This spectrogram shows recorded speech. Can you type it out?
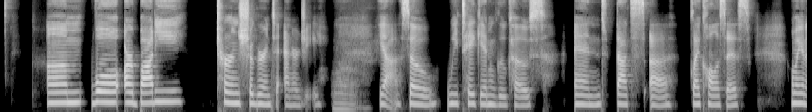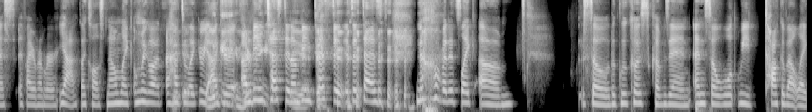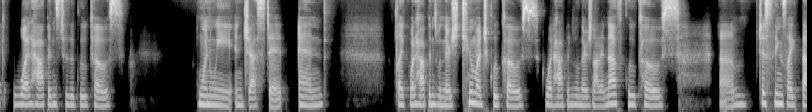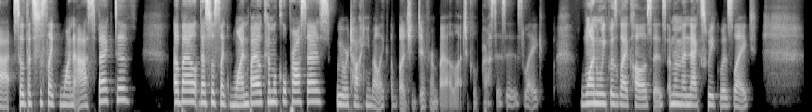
um well our body turns sugar into energy Wow. Yeah. So we take in glucose and that's uh glycolysis. Oh my goodness, if I remember. Yeah, glycolysis. Now I'm like, oh my God, I have to like be at accurate. I'm being being- tested. I'm Yeah. being tested. It's a test. no, but it's like um so the glucose comes in and so we'll, we talk about like what happens to the glucose when we ingest it and like what happens when there's too much glucose what happens when there's not enough glucose um, just things like that so that's just like one aspect of about that's just like one biochemical process we were talking about like a bunch of different biological processes like one week was glycolysis and then the next week was like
